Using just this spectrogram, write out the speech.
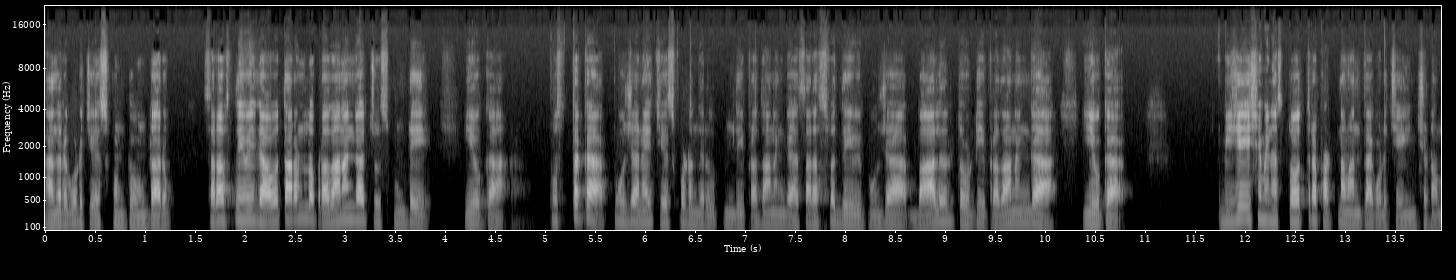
అందరూ కూడా చేసుకుంటూ ఉంటారు. సరస్వదేవి అవతారంలో ప్రధానంగా చూసుకుంటే ఈ యొక్క పుస్తక పూజ అనేది చేసుకోవడం జరుగుతుంది. ప్రధానంగా సరస్వదేవి పూజ బాలులతోటి ప్రధానంగా ఈ యొక్క విశేషమైన స్తోత్ర పట్టణం అంతా కూడా చేయించడం.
